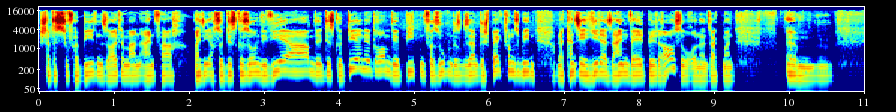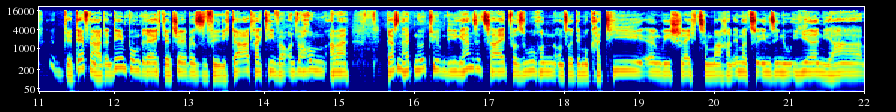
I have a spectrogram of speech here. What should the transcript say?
statt es zu verbieten, sollte man einfach, weiß nicht, auch so Diskussionen wie wir haben, wir diskutieren hier drum, wir bieten, versuchen das gesamte Spektrum zu bieten. Und da kann sich jeder sein Weltbild raussuchen. Und dann sagt man, ähm, der Defner hat an dem Punkt recht, der Chapels finde ich da attraktiver. Und warum? Aber das sind halt nur Typen, die die ganze Zeit versuchen, unsere Demokratie irgendwie schlecht zu machen, immer zu insinuieren, ja,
